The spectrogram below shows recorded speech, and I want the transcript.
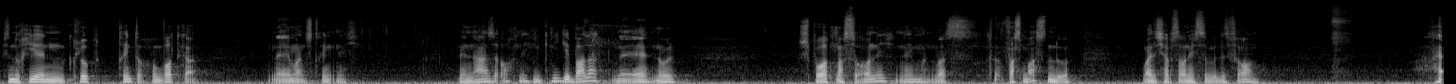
wir sind doch hier in einem Club, trink doch einen Wodka. Nee, Mann, ich trink nicht. Eine Nase auch nicht? Nie geballert? Nee, null. Sport machst du auch nicht? Nee, Mann, was, was machst denn du? Weil ich hab's auch nicht so mit den Frauen.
